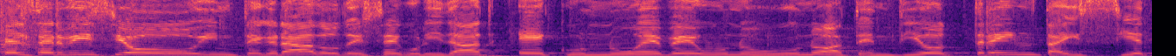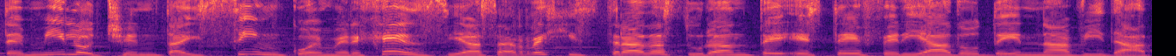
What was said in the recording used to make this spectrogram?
El Servicio Integrado de Seguridad EQ 911 atendió 37.085 emergencias registradas durante este feriado de Navidad.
